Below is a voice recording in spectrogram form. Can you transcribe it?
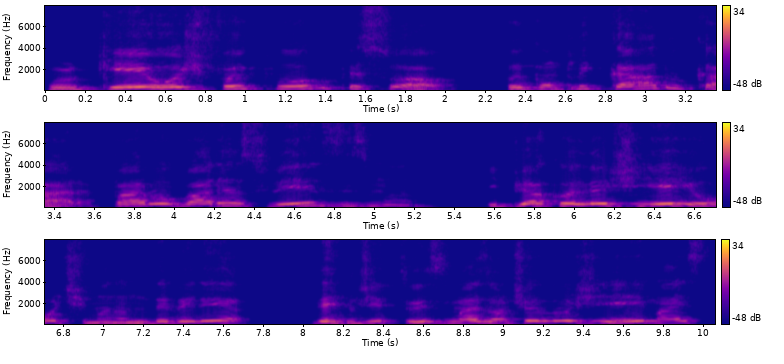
Porque hoje foi fogo, pessoal. Foi complicado, cara. Parou várias vezes, mano. E pior que eu elogiei ontem, mano. Eu não deveria ter dito isso, mas ontem eu elogiei, mas.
